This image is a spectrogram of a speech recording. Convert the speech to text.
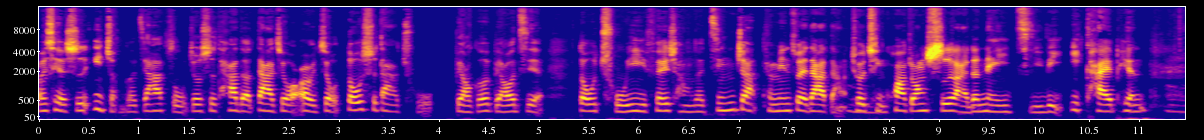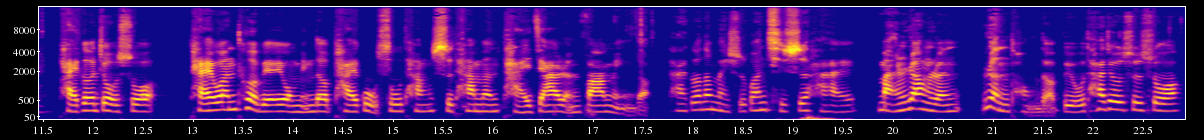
而且是一整个家族，就是他的大舅、二舅都是大厨，表哥表姐都厨艺非常的精湛。全民最大档就请化妆师来的那一集里，一开篇，嗯台哥就说台湾特别有名的排骨酥汤是他们台家人发明的。台哥的美食观其实还蛮让人认同的，比如他就是说，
